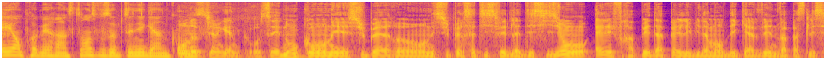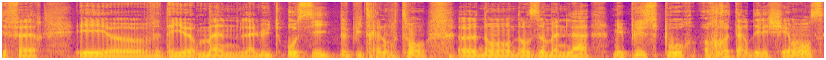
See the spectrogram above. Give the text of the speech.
Et en première instance, vous obtenez gain de cause. On obtient gain de cause. Et donc on est super, on est super satisfait de la décision. Elle est frappée d'appel, évidemment. DKV ne va pas se laisser faire. Et euh, d'ailleurs, Man la lutte aussi depuis très longtemps euh, dans, ce domaine-là, mais plus pour retarder l'échéance.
